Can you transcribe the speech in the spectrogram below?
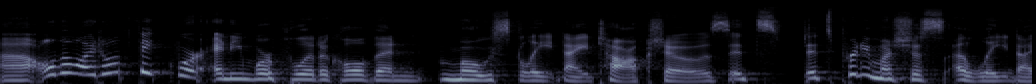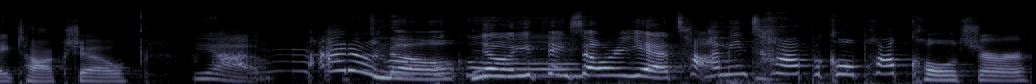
Uh, although I don't think we're any more political than most late night talk shows. It's it's pretty much just a late night talk show. Yeah. I don't know. No, you think so? Or yeah, to- I mean topical pop culture.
